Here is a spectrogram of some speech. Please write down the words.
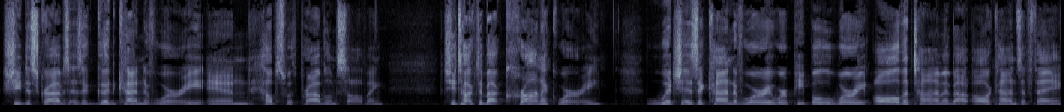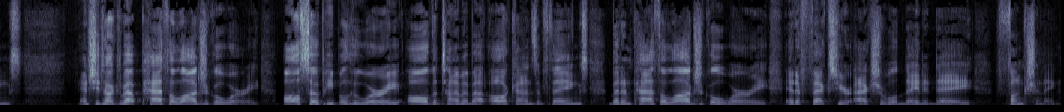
she describes as a good kind of worry and helps with problem solving. She talked about chronic worry, which is a kind of worry where people worry all the time about all kinds of things. And she talked about pathological worry. Also, people who worry all the time about all kinds of things, but in pathological worry, it affects your actual day to day functioning.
